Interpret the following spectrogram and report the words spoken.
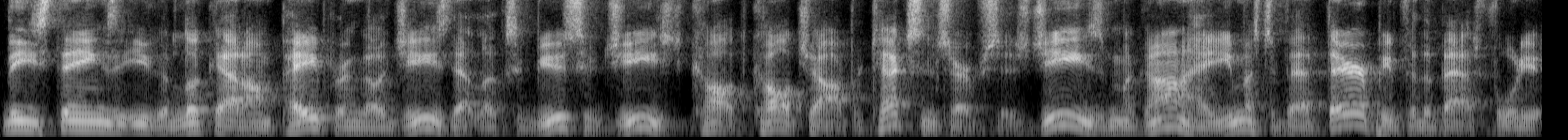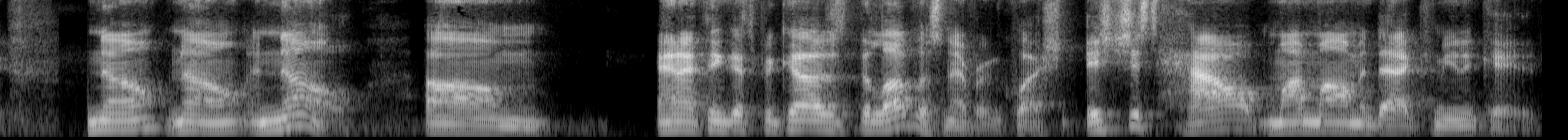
these things that you could look at on paper and go, geez, that looks abusive. Geez, call, call child protection services. Geez, McConaughey, you must have had therapy for the past 40 years. No, no, and no. Um, and I think that's because the love was never in question. It's just how my mom and dad communicated.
